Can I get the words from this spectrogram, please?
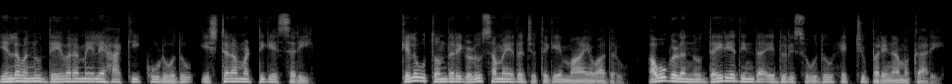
ಎಲ್ಲವನ್ನೂ ದೇವರ ಮೇಲೆ ಹಾಕಿ ಕೂಡುವುದು ಇಷ್ಟರ ಮಟ್ಟಿಗೆ ಸರಿ? ಕೆಲವು ತೊಂದರೆಗಳು ಸಮಯದ ಜೊತೆಗೆ ಮಾಯವಾದರು ಅವುಗಳನ್ನು ಧೈರ್ಯದಿಂದ ಎದುರಿಸುವುದು ಹೆಚ್ಚು ಪರಿಣಾಮಕಾರಿ.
